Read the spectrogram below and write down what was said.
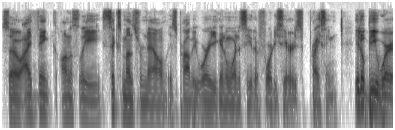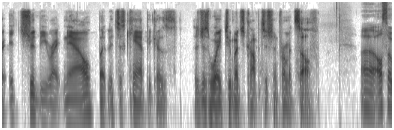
So I think honestly, six months from now is probably where you're going to want to see the 40 series pricing. It'll be where it should be right now, but it just can't because there's just way too much competition from itself. Uh, also,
